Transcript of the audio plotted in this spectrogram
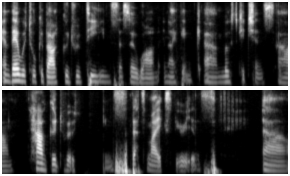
and there we talk about good routines and so on. And I think uh, most kitchens um, have good routines. That's my experience. Uh,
